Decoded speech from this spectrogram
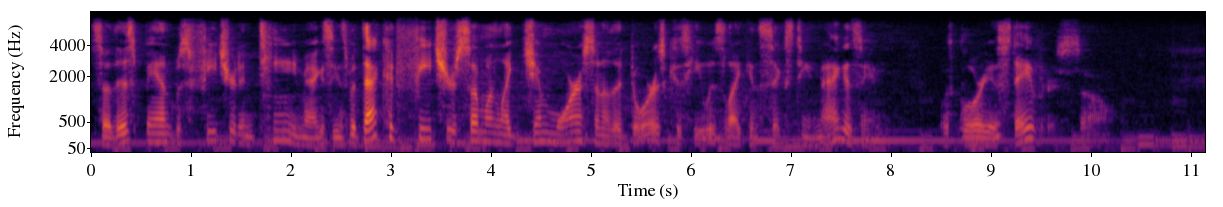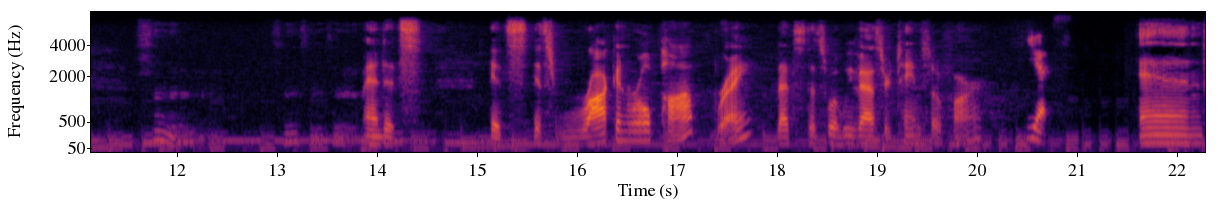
So this band was featured in teeny magazines, but that could feature someone like Jim Morrison of the Doors because he was like in 16 magazine with Gloria Stavers. So, hmm. and it's it's it's rock and roll pop, right? That's that's what we've ascertained so far. Yes. And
